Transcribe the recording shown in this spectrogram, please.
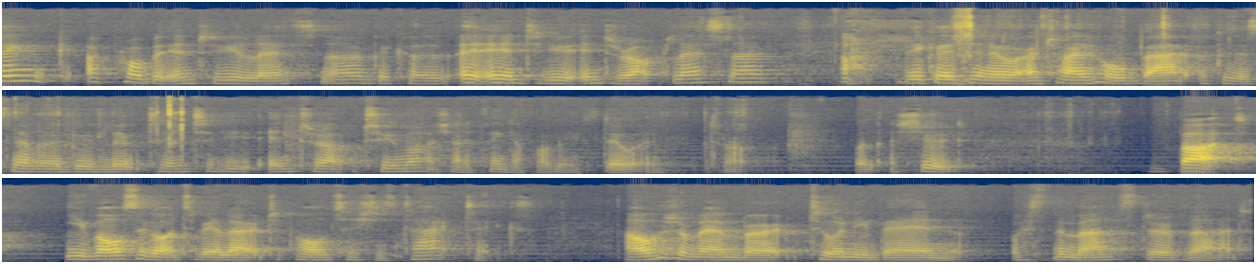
think I probably interview less now because uh, interview interrupt less now because you know I try and hold back because it's never a good look to interview interrupt too much. I think I probably still interrupt, but I should. But you've also got to be alert to politicians' tactics. I always remember Tony Benn was the master of that.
